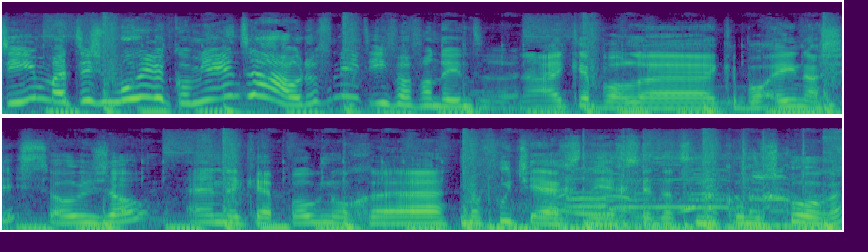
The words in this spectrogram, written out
Team, maar het is moeilijk om je in te houden, of niet, Iva van Dinteren? Nou, ik heb, al, eh, ik heb al één assist sowieso. En ik heb ook nog eh, mijn voetje ergens neergezet dat ze niet konden scoren.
